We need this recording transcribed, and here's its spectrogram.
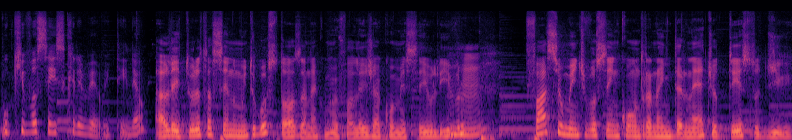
o que você escreveu, entendeu? A leitura tá sendo muito gostosa, né? Como eu falei, já comecei o livro. Uhum. Facilmente você encontra na internet o texto de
